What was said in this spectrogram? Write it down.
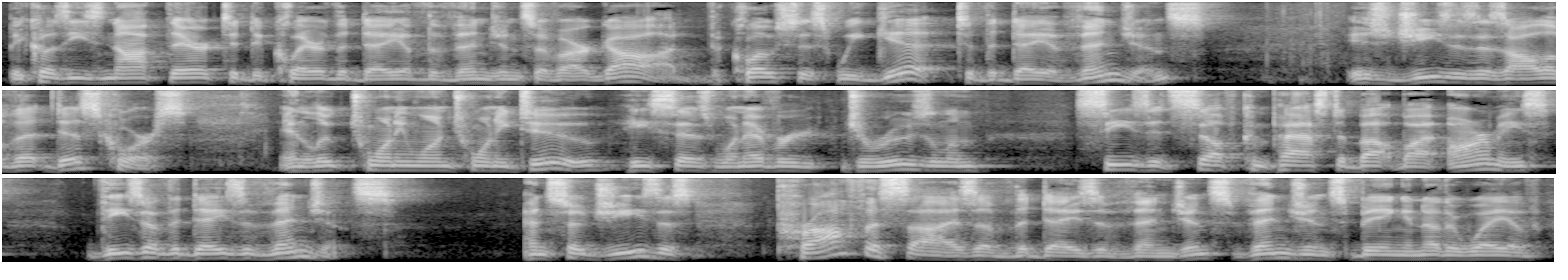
because he's not there to declare the day of the vengeance of our God. The closest we get to the day of vengeance is Jesus' Olivet discourse. In Luke 21 22, he says, Whenever Jerusalem sees itself compassed about by armies, these are the days of vengeance. And so Jesus prophesies of the days of vengeance, vengeance being another way of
